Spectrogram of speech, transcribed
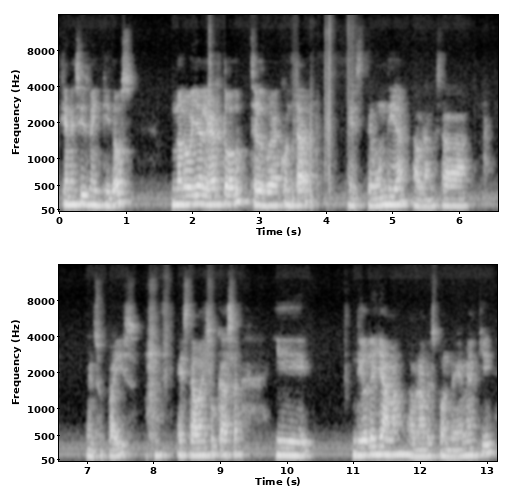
Génesis 22. No lo voy a leer todo, se los voy a contar. Este, un día Abraham estaba en su país, estaba en su casa y Dios le llama, Abraham responde, heme aquí,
